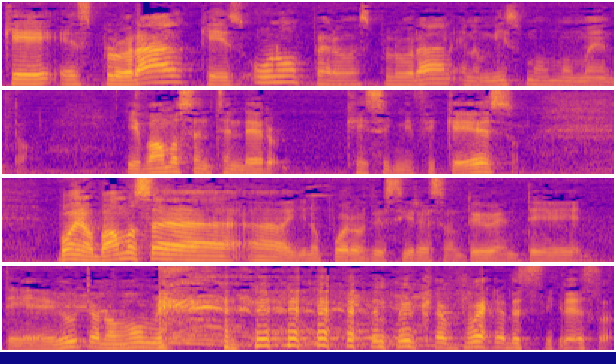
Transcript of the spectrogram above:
que es plural, que es uno, pero es plural en el mismo momento. Y vamos a entender qué significa eso. Bueno, vamos a... yo no puedo decir eso. De, de, de Deuteronomio. Nunca puedo decir eso.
